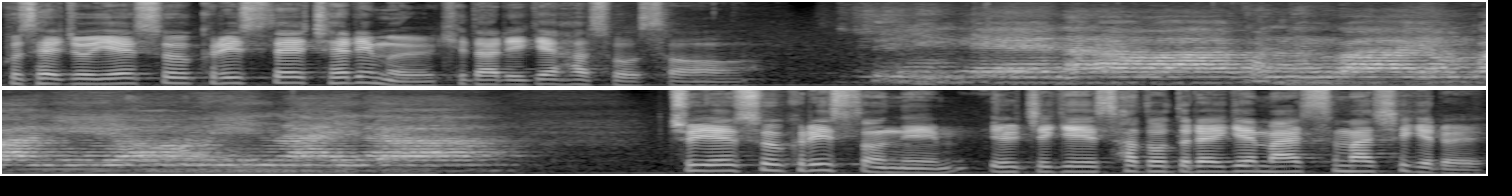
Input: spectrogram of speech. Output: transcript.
구세주 예수 그리스도의 재림을 기다리게 하소서. 주님께 나라 주 예수 그리스도님 일찍이 사도들에게 말씀하시기를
